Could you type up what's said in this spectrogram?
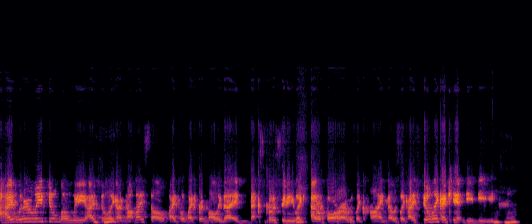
I literally feel lonely. I feel mm-hmm. like I'm not myself. I told my friend Molly that in Mexico City, like at a bar, I was like crying. I was like, I feel like I can't be me. Mm-hmm.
